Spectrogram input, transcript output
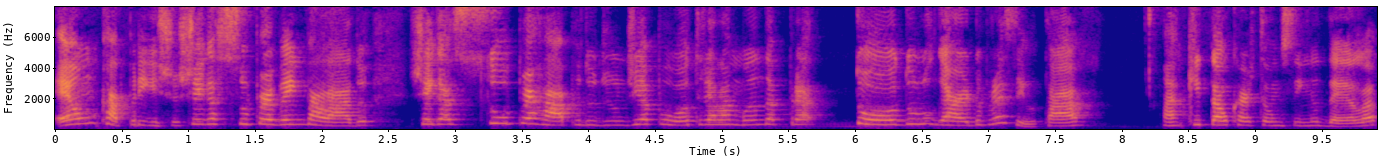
É um capricho, chega super bem embalado, chega super rápido de um dia pro outro e ela manda pra todo lugar do Brasil, tá? Aqui tá o cartãozinho dela,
